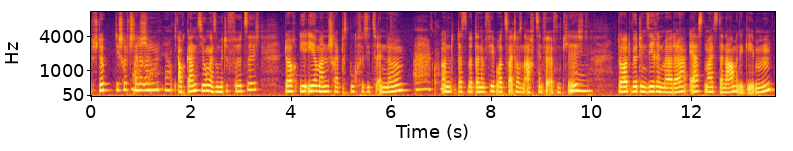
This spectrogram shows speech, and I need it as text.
stirbt die Schriftstellerin, Ach, schade, auch ganz jung, also Mitte 40. Doch ihr Ehemann schreibt das Buch für sie zu Ende Ah, cool. und das wird dann im Februar 2018 veröffentlicht. Mhm. Dort wird dem Serienmörder erstmals der Name gegeben,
